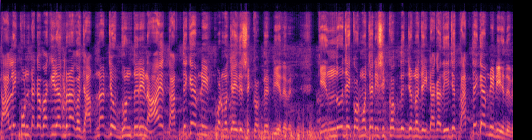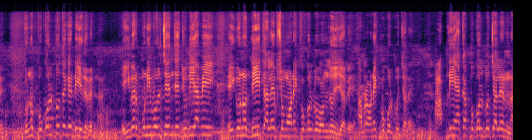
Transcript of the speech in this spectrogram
তাহলে কোন টাকা বাকি রাখল না? আপনার যে অভ্যন্তরীণ আয়, তার থেকে আপনি কর্মচারীদের শিক্ষকদের দিয়ে দেবেন। কেন্দ্র যে কর্মচারী শিক্ষকদের জন্য যেই টাকা দিয়েছে, তার থেকে আপনি দিয়ে দেবেন। কোনো প্রকল্প থেকে দিয়ে দেবেন না। এইবার উনি বলছেন যে যদি আমি এইগুলো দিই, তাহলে অনেক প্রকল্প বন্ধ হয়ে যাবে। আমরা অনেক প্রকল্প চালাই। আপনি একা প্রকল্প চালেন না।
